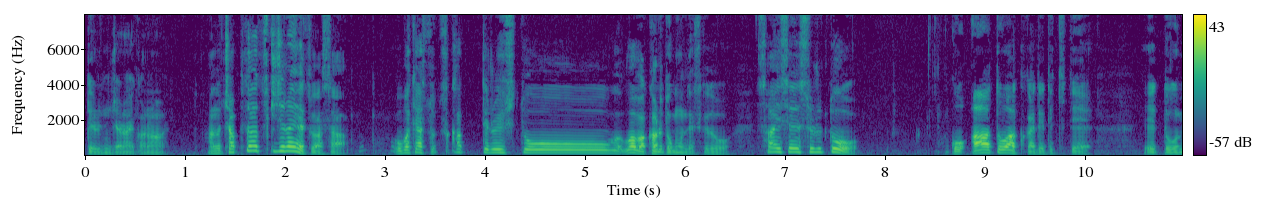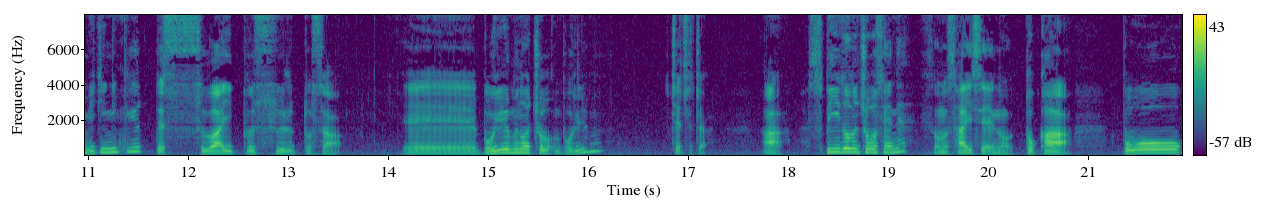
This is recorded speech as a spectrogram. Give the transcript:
てるんじゃないかな。あの、チャプター付きじゃないやつはさ、 Overcast 使ってる人はわかると思うんですけど、再生すると、こう、アートワークが出てきて、えっと、右にピュってスワイプするとさ、えー、ボリュームの調、ボリューム？ちゃちゃちゃ。あ、スピードの調整ね。その再生の。とか、ボ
